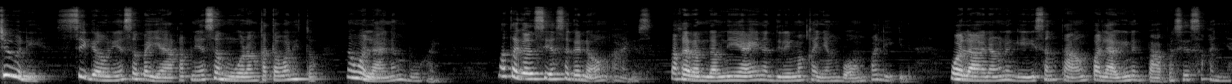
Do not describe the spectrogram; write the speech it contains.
Junie, sigaw niya sa bayakap niya sa murang katawan nito na wala ng buhay. Matagal siya sa ganoong ayos. Pakiramdam niya ay nagdilim ang kanyang buong paligid. Wala nang nag-iisang taong palaging nagpapasya sa kanya.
